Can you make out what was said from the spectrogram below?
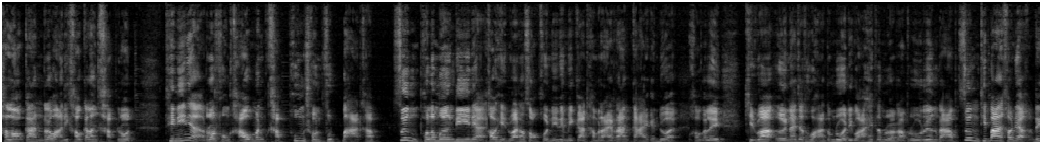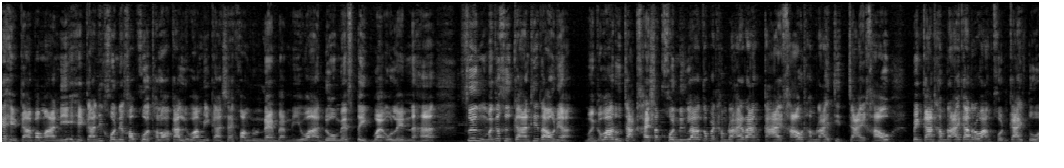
ทะเลาะกันระหว่างที่เขากำลังขับรถ ทีนี้เนี่ยรถของเขามันขับพุ่งชนฟุตบาทครับซึ่งพลเมืองดีเนี่ยเขาเห็นว่าทั้งสองคนนี้เนี่ยมีการทำร้ายร่างกายกันด้วย เขาก็เลยคิดว่าเออน่าจะโทรหาตำรวจดีกว่าให้ตำรวจรับรู้เรื่องราว ซึ่งที่บ้านเขาเนี่ยเรียกเหตุการณ์ประมาณนี้ เหตุการณ์ที่คนในครอบครัวทะเลาะกันหรือว่ามีการใช้ความรุนแรงแบบนี้ว่า domestic violence นะฮะ ซึ่งมันก็คือการที่เราเนี่ยเหมือนกับว่ารู้จักใครสักคนหนึ่งแล้วก็ไปทำร้ายร่างกายเขาทำร้ายจิตใจเขาเป็นการทำร้ายกันระหว่างคนใกล้ตัว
